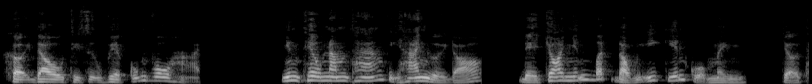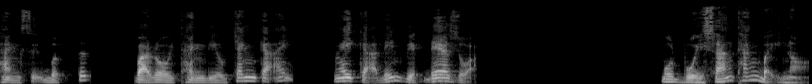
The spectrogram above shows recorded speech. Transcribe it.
Khởi đầu thì sự việc cũng vô hại. Nhưng theo năm tháng thì hai người đó để cho những bất đồng ý kiến của mình trở thành sự bực tức và rồi thành điều tranh cãi, ngay cả đến việc đe dọa. Một buổi sáng tháng bảy nọ,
